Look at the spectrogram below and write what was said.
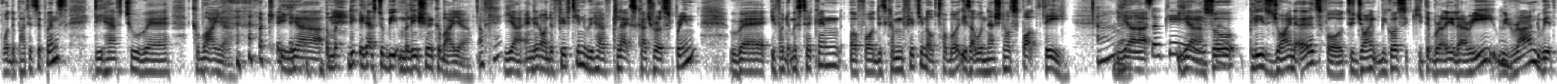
for the participants, they have to wear kebaya. Okay. Yeah, it has to be Malaysian kebaya. Okay. Yeah, and then on the 15 we have KLEX Cultural Sprint, where, if I'm not mistaken, uh, for this coming 15 October is our National Sports Day. Ah, yes, okay. Yeah, so, So- please join us for to join because kita berlari-lari, we Mm. run with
